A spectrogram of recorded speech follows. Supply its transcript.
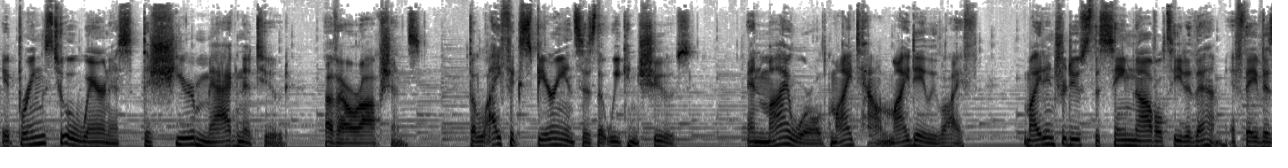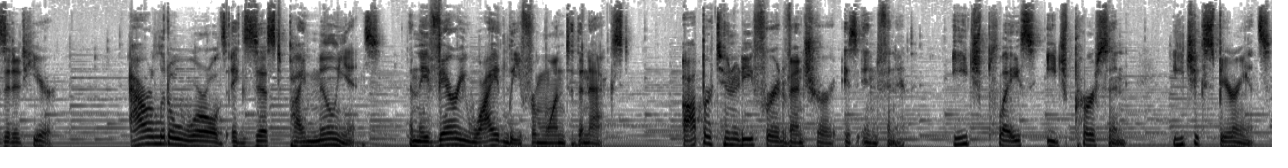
it brings to awareness the sheer magnitude of our options, the life experiences that we can choose. And my world, my town, my daily life might introduce the same novelty to them if they visited here. Our little worlds exist by millions, and they vary widely from one to the next. Opportunity for adventure is infinite. Each place, each person, each experience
